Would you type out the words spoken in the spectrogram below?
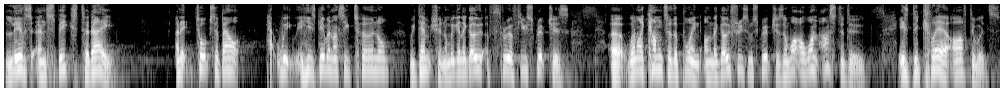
lives and speaks today. And it talks about we, He's given us eternal redemption. And we're going to go through a few scriptures. Uh, when I come to the point, I'm going to go through some scriptures. And what I want us to do is declare afterwards.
